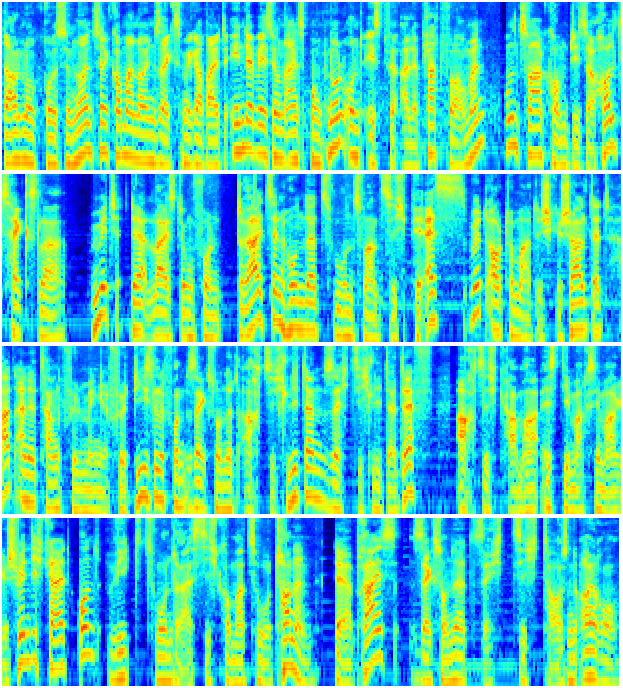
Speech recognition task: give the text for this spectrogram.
Downloadgröße 19,96 MB in der Version 1.0 und ist für alle Plattformen. Und zwar kommt dieser Holzhäcksler mit der Leistung von 1322 PS, wird automatisch geschaltet, hat eine Tankfüllmenge für Diesel von 680 Litern, 60 Liter DEF, 80 km/h ist die Maximalgeschwindigkeit und wiegt 32,2 Tonnen. Der Preis 660.000 Euro.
